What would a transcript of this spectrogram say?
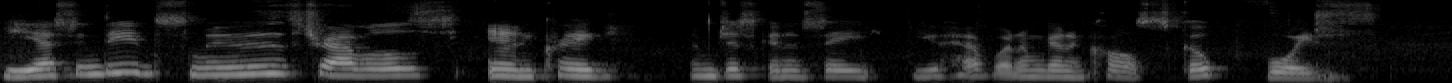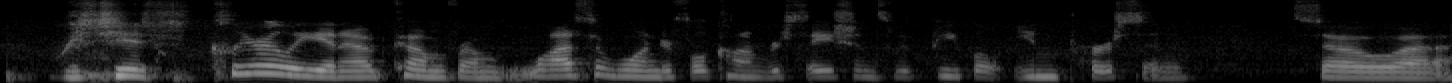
Yes, indeed. Smooth travels. And, Craig, I'm just going to say you have what I'm going to call scope voice, which is clearly an outcome from lots of wonderful conversations with people in person. So, uh,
